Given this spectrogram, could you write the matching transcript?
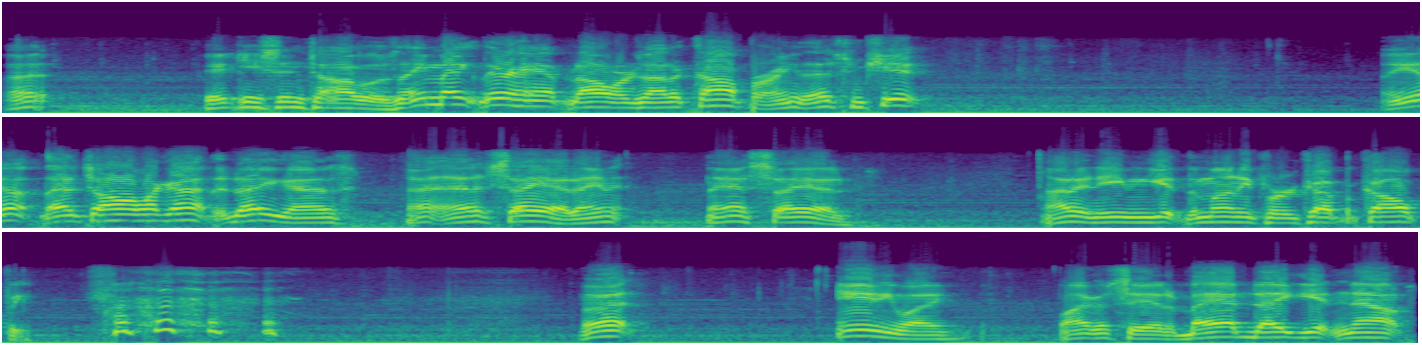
But 50 centavos. They make their half dollars out of copper, ain't that some shit? Yep, that's all I got today, guys. That, that's sad, ain't it? That's sad. I didn't even get the money for a cup of coffee. but anyway, like I said, a bad day getting out,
